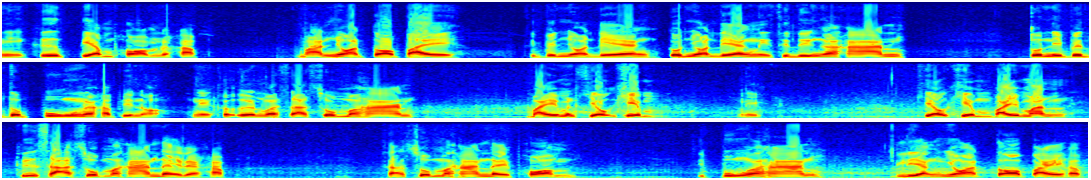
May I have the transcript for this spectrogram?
นี่คือเตรียมพร้อมนะครับบานยอดต่อไปสิเป็นยอดแดงต้นยอดแดงนี่สิดึงอาหารต้นนี้เป็นตัวปรุงนะครับ พี่น้องนี่เขาเอ่นว่าสะสมอาหาร ใบมันเขียวเข้มนี่เขียวเข้มใบมันคือสะสมอาหารได้แหละครับ สะสมอาหารได้พร้อมสิปรุงอาหารเลี้ยงยอดต่อไปครับ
